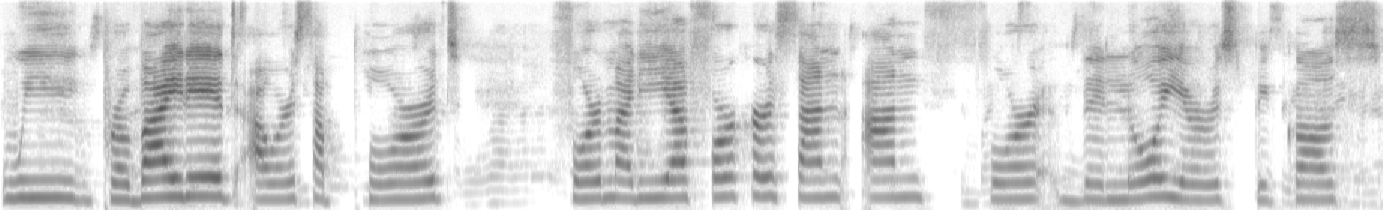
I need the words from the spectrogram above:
we provided our support for Maria, for her son, and for the lawyers because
